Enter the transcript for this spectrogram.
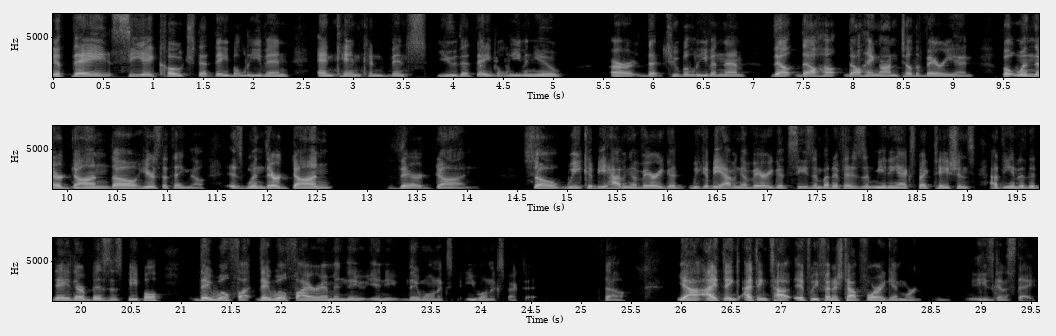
if they see a coach that they believe in and can convince you that they believe in you or that to believe in them, they'll they'll they'll hang on until the very end. But when they're done, though, here's the thing though, is when they're done, they're done. So we could be having a very good we could be having a very good season, but if it isn't meeting expectations, at the end of the day, they're business people. They will fi- they will fire him, and they and they won't ex- you won't expect it. So, yeah, I think I think top if we finish top four again, we're he's gonna stay.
